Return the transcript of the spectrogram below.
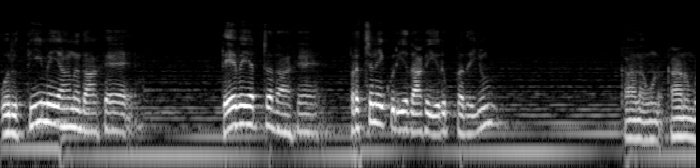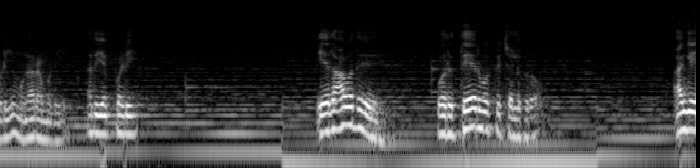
ஒரு தீமையானதாக தேவையற்றதாக பிரச்சனைக்குரியதாக இருப்பதையும் காண உண காண முடியும் உணர முடியும். அது எப்படி? ஏதாவது ஒரு தேர்வுக்கு செல்கிறோம். அங்கே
